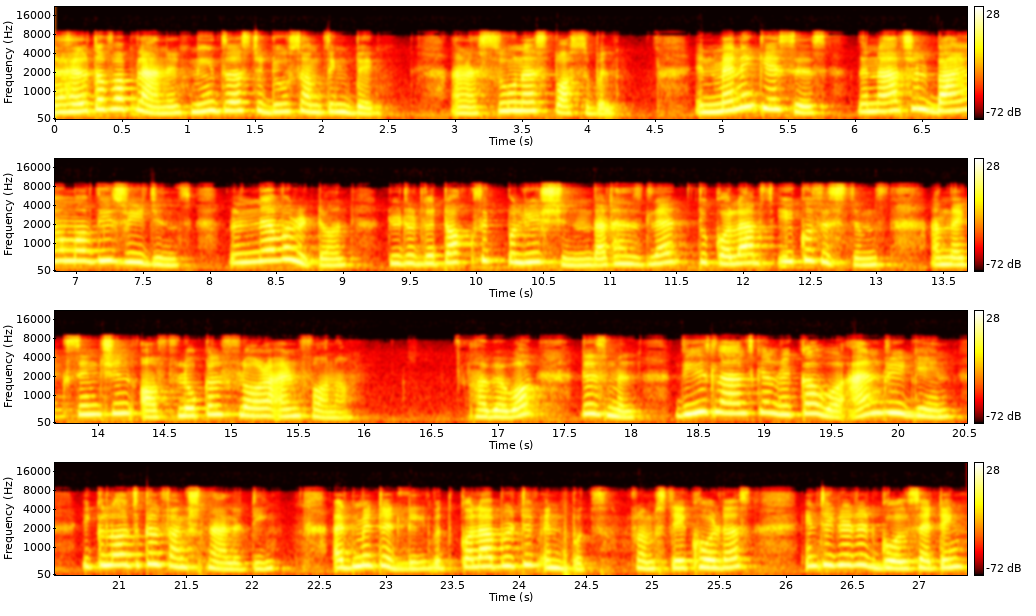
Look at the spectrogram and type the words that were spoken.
The health of our planet needs us to do something big, and as soon as possible. In many cases, the natural biome of these regions will never return due to the toxic pollution that has led to collapsed ecosystems and the extinction of local flora and fauna. However dismal, these lands can recover and regain ecological functionality, admittedly with collaborative inputs from stakeholders, integrated goal setting,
